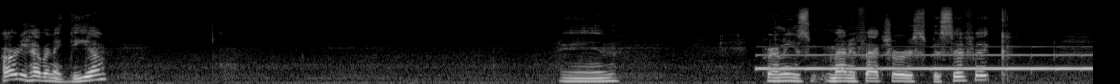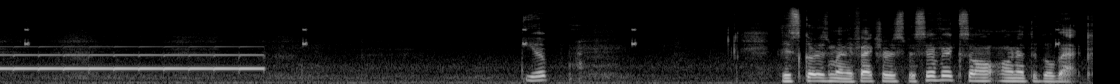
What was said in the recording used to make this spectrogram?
I already have an idea and apparently it's manufacturer specific. Yep. This code is manufacturer specific so gonna have to go back.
